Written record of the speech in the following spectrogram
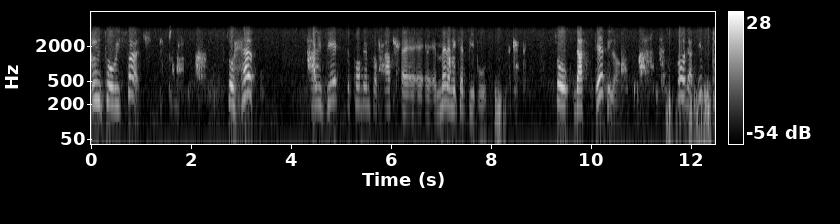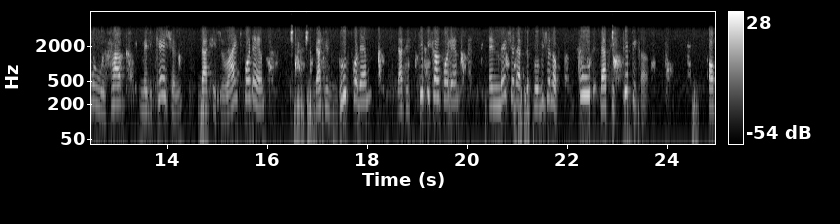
into research to help alleviate the problems of uh, uh, uh, melanated people so that they belong, so that these people will have medication that is right for them, that is good for them, that is typical for them, and make sure that the provision of food that is typical of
